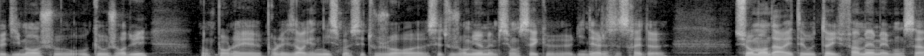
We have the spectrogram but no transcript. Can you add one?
dimanche ou, qu'aujourd'hui. Donc pour les, organismes c'est toujours, euh, c'est toujours mieux, même si on sait que l'idéal ce serait sûrement d'arrêter Auteuil fin mai, mais bon ça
